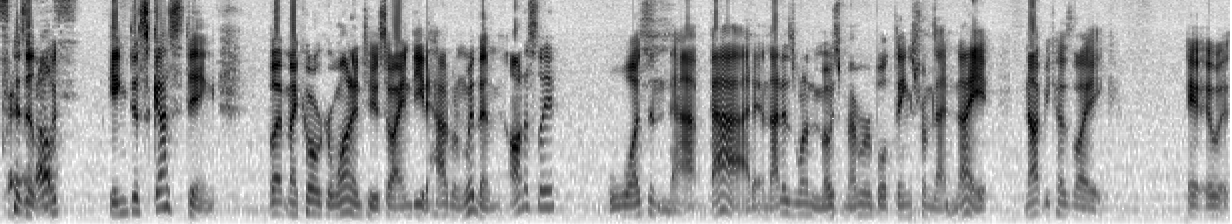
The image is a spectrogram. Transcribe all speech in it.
because it looked fucking disgusting. But my coworker wanted to, so I indeed had one with him. Honestly, wasn't that bad, and that is one of the most memorable things from that night. Not because like it, it was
